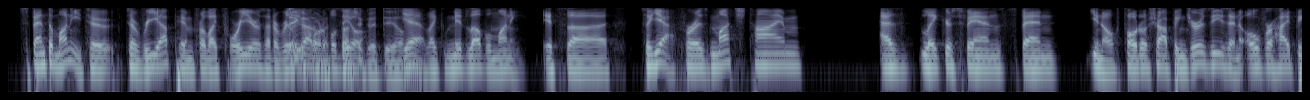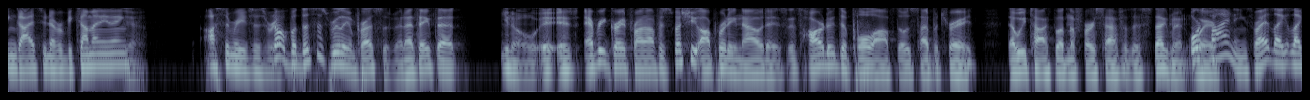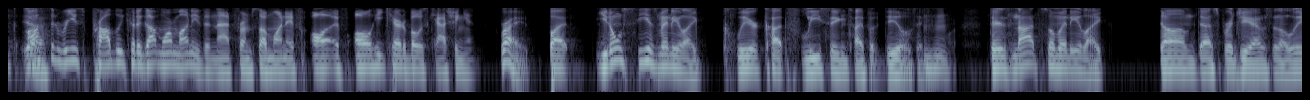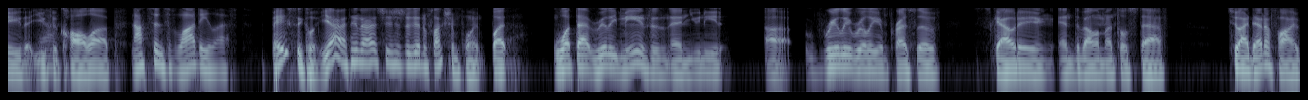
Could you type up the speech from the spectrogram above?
spent the money to to re up him for like four years at a really got him at affordable such deal. a good deal, Yeah, like mid level money. It's uh so yeah for as much time as Lakers fans spend. You know, photoshopping jerseys and overhyping guys who never become anything. Yeah. Austin Reaves is real. No, but this is really impressive, and I think that you know, if every great front office, especially operating nowadays, it's harder to pull off those type of trades that we talked about in the first half of this segment. or where- signings, right? Like like Yeah. Austin Reaves probably could have got more money than that from someone if all if all he cared about was cashing in. Right. But you don't see as many like clear cut fleecing type of deals Mm-hmm. There's not so many like dumb, desperate GMs in the league that you Yeah. could call up. Not since Vladi left. Basically, yeah, I think that's just a good inflection point. But what that really means is then you need a really, really impressive scouting and developmental staff to identify,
